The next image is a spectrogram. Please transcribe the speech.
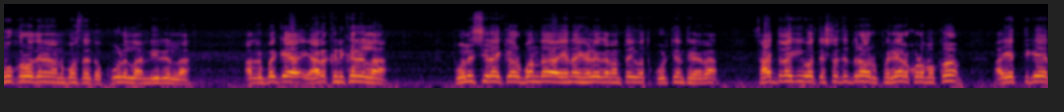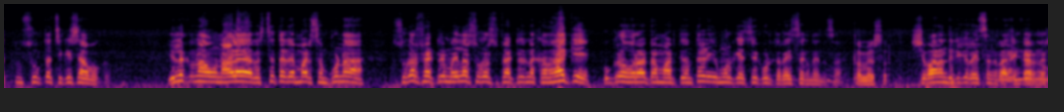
ಮೂಕರೋದೇನೆ ಅನುಭವಿಸ್ತಾ ಇದ್ದಾವೆ. ಕೂಳಿಲ್ಲ, ನೀರಿಲ್ಲ. ಅದ್ರ ಬಗ್ಗೆ ಯಾರ ಕನಿಕರಿಲ್ಲ. ಪೊಲೀಸ್ ಇಲಾಖೆಯವ್ರು ಬಂದು ಏನೋ ಹೇಳಿದಾರಂತ ಇವತ್ತು ಕೊಡ್ತೀನಿ ಅಂತ ಹೇಳ್ಯಾರ. ಸಾಧ್ಯವಾಗಿ ಇವತ್ತು ಎಷ್ಟೊತ್ತಿದ್ರು ಅವ್ರು ಪರಿಹಾರ ಕೊಡಬೇಕು. ಆ ಎತ್ತಿಗೆ ಸೂಕ್ತ ಚಿಕಿತ್ಸೆ ಆಗ್ಬೇಕು. ಇಲ್ಲಕ್ಕೆ ನಾವು ನಾಳೆ ರಸ್ತೆ ತಡೆ ಮಾಡಿ ಸಂಪೂರ್ಣ ಶುಗರ್ ಫ್ಯಾಕ್ಟ್ರಿ ಮೈಲಾರ್ ಶುಗರ್ ಫ್ಯಾಕ್ಟ್ರಿನ ಕದ ಹಾಕಿ ಉಗ್ರ ಹೋರಾಟ ಮಾಡ್ತೀವಿ ಅಂತೇಳಿ ಈ ಮೂಲಕ ಹೆಸರು ಕೊಡ್ತೀವಿ ರೈತ ಸಂಘದಿಂದ ಸರ್. ತಮ್ಮ ಹೆಸರು? ಶಿವಾನಂದ ಇಟಗಿ ರೈತ ಸಂಘ ರಾಜಕಾರಣಿ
